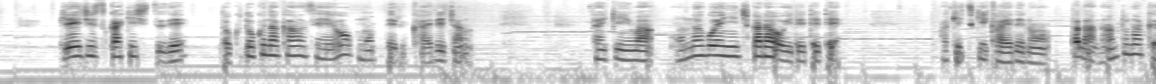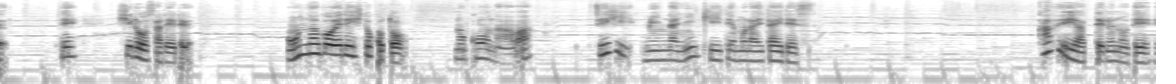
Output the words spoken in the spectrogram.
芸術家気質で独特な感性を持ってる楓ちゃん。最近は女声に力を入れてて、秋月楓のただなんとなくで披露される女声で一言のコーナーはぜひみんなに聞いてもらいたいです。カフェやってるので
